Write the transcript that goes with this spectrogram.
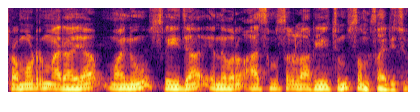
പ്രൊമോട്ടർമാരായ മനു ശ്രീജ എന്നിവർ ആശംസകൾ അറിയിച്ചും സംസാരിച്ചു.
